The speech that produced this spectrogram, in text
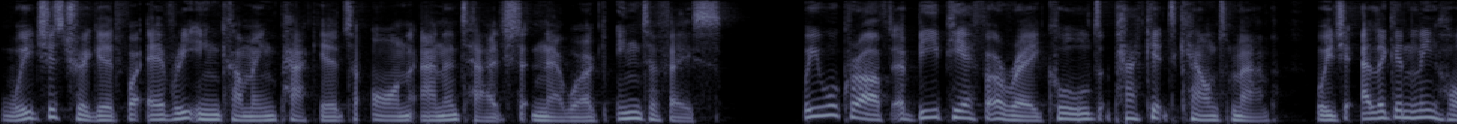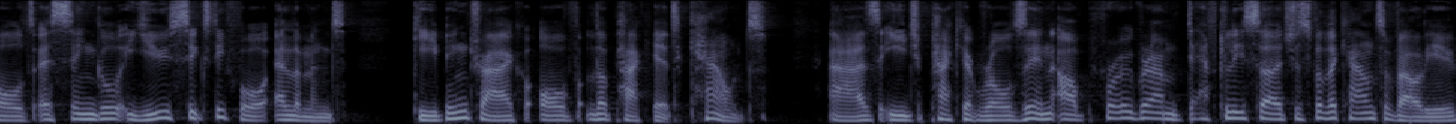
which is triggered for every incoming packet on an attached network interface. We will craft a BPF array called packet count map, which elegantly holds a single U64 element, keeping track of the packet count. As each packet rolls in, our program deftly searches for the counter value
